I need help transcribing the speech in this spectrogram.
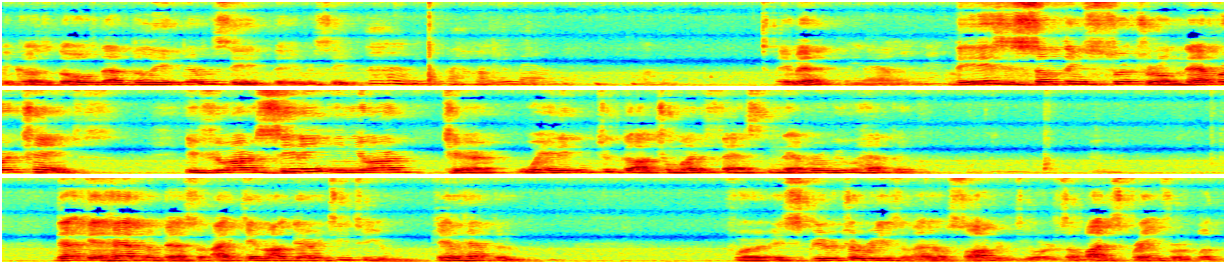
Because those that believe, they receive, they receive. Amen. Amen? Amen. This is something structural, never changes. If you are sitting in your chair waiting to God to manifest, never will happen. That can happen, Pastor. I cannot guarantee to you. Can happen. For a spiritual reason, I don't know, sovereignty, or somebody's praying for it, but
